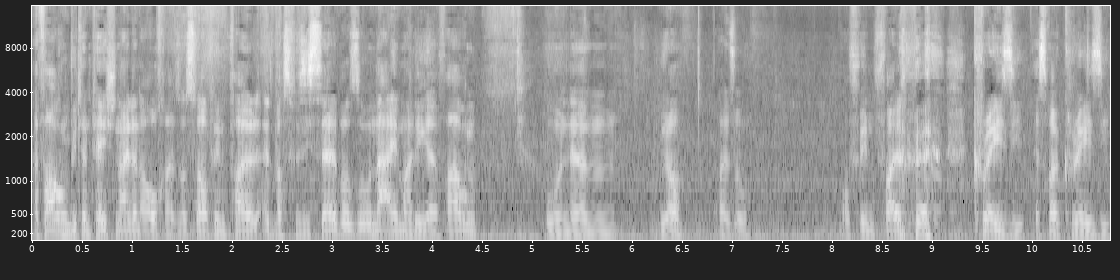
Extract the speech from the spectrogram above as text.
Erfahrung wie Temptation Island auch. Also es war auf jeden Fall etwas für sich selber so, eine einmalige Erfahrung. Und ähm, ja, also auf jeden Fall crazy. Es war crazy.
